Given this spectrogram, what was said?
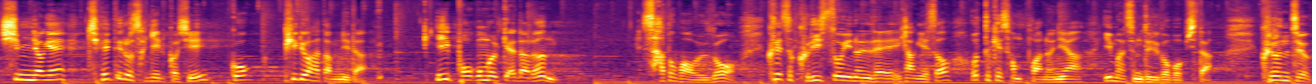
심령에 제대로 사귈 것이 꼭 필요하답니다. 이 복음을 깨달은 사도 바울도 그래서 그리스도인을 향해서 어떻게 선포하느냐 이 말씀도 읽어봅시다. 그런즉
